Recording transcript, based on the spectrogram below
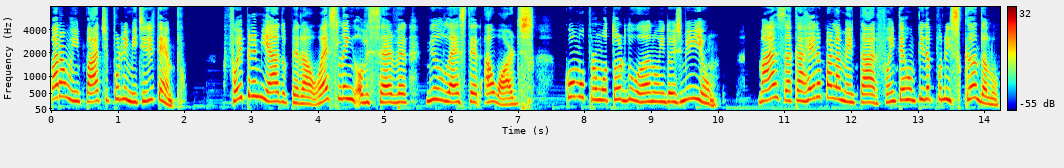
para um empate por limite de tempo. Foi premiado pela Wrestling Observer New Leicester Awards como promotor do ano em 2001 mas a carreira parlamentar foi interrompida por um escândalo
